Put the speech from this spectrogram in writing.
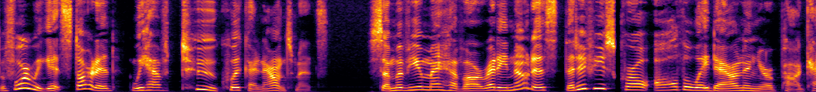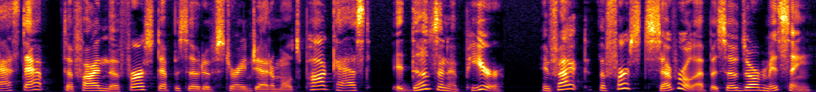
Before we get started, we have two quick announcements. Some of you may have already noticed that if you scroll all the way down in your podcast app to find the first episode of Strange Animals Podcast, it doesn't appear. In fact, the first several episodes are missing.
